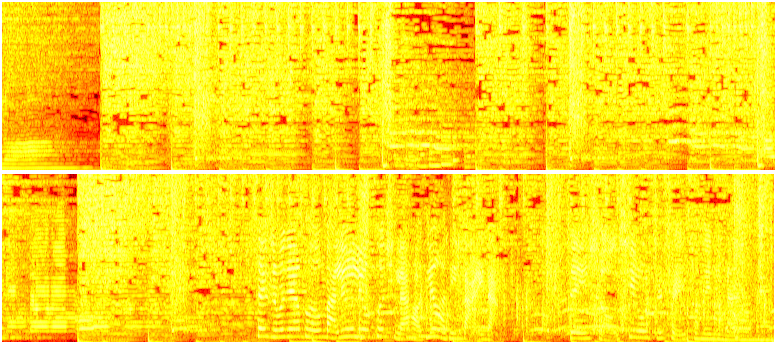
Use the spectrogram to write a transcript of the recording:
落？在直播间的朋友把六六六扣起来，好听好听，打一打。这一首《心如止水》送给你们。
